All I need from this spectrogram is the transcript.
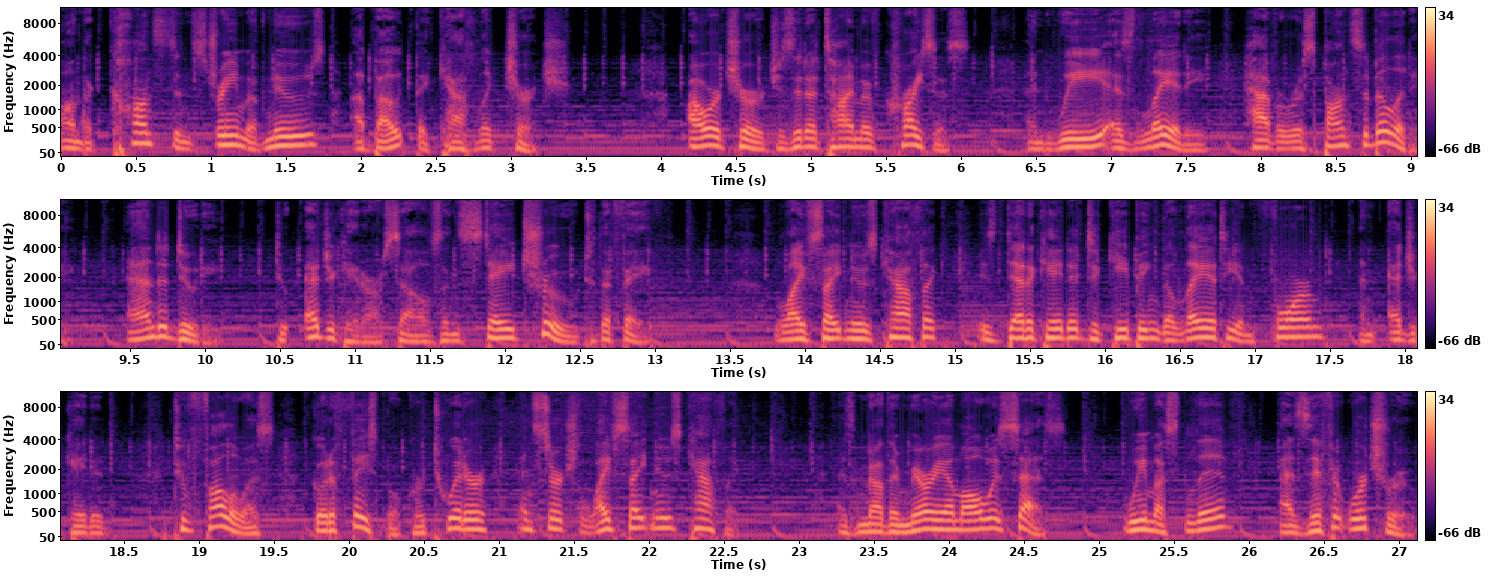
on the constant stream of news about the Catholic Church. Our church is in a time of crisis, and we as laity have a responsibility and a duty to educate ourselves and stay true to the faith. LifeSite News Catholic is dedicated to keeping the laity informed and educated. To follow us, go to Facebook or Twitter and search LifeSite News Catholic as Mother Miriam always says, we must live as if it were true.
